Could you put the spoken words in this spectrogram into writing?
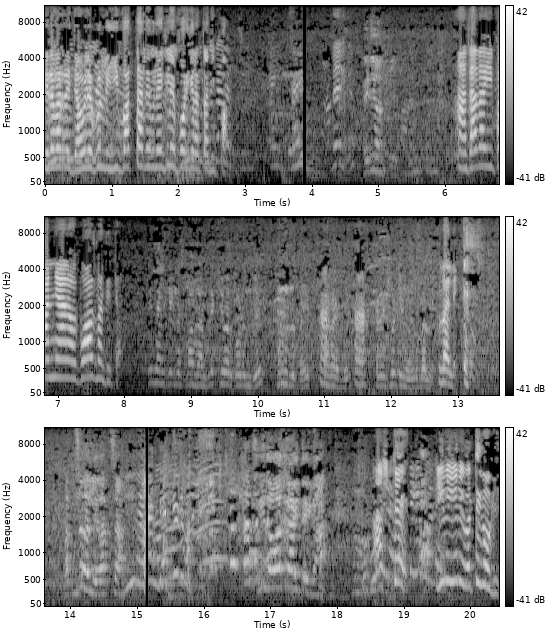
ಇರವರ್ರೆ ಜವಳಿ ಗುಳ್ಳಿ ಈ ಭತ್ತ ನೀವು ಎಂಗ್ಲೇ ಪೋಡಿಗೆ ದಿಪ್ಪ ಹಾ ದಾದಾ ಈ ಪನ್ಯ ಬಾಸ್ ಬಂದಿತ್ತೆ ಕ್ಯೂ ಆರ್ ಕೋಡ್ ಒಂದು ಮುನ್ನೂರು ರೂಪಾಯಿ. ಹಾ. ಶೂಟಿಂಗ್ ಒಂದು ಬಲ್ಲೆ ಬಲಿ ಅಷ್ಟೇ. ಇರಿ ಇರಿ ಒಟ್ಟಿಗೆ ಹೋಗಿ.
